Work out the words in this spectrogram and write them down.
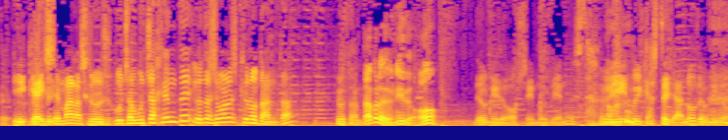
eh, Y que hay semanas que nos escucha mucha gente y otras semanas que no tanta. que No tanta, pero de unido. De unido, sí, muy bien. Está muy, muy castellano, de unido.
